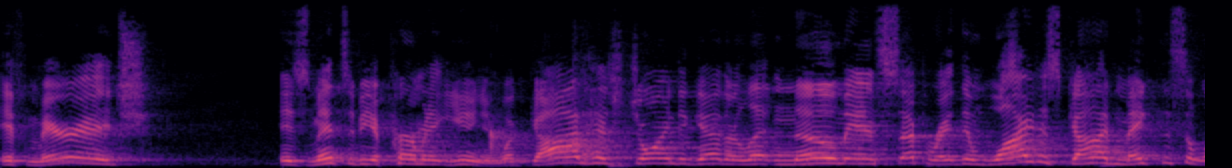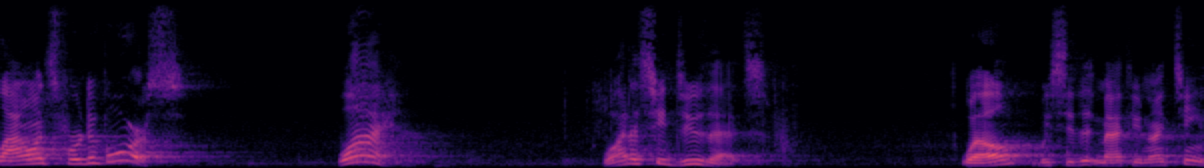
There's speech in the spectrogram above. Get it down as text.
If marriage is meant to be a permanent union, what God has joined together, let no man separate, then why does God make this allowance for divorce? Why? Why does he do that? Well, we see that in Matthew 19.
